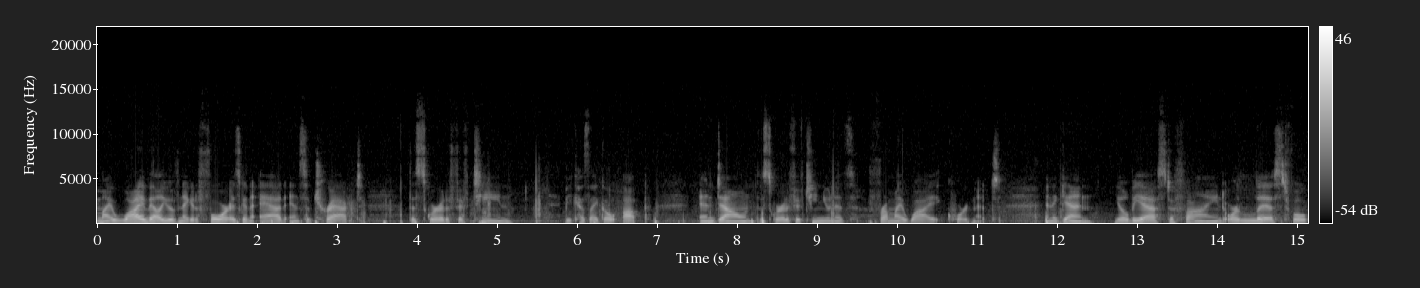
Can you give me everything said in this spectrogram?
my y value of negative 4 is going to add and subtract the square root of 15 because I go up and down the square root of 15 units from my y coordinate. And again, you'll be asked to find or list fo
